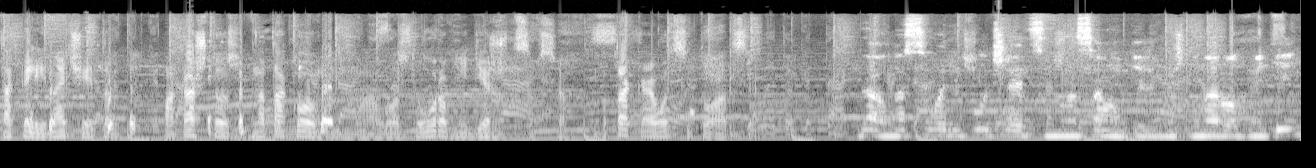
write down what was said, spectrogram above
так или иначе, это пока что на таком вот уровне держится все. Вот такая вот ситуация. Да, у нас сегодня получается на самом деле международный день,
